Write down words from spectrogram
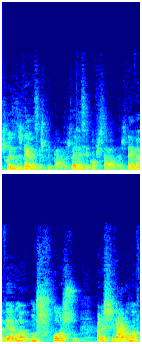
as coisas devem ser explicadas, devem ser conversadas, deve haver uma, um esforço para chegar a uma.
